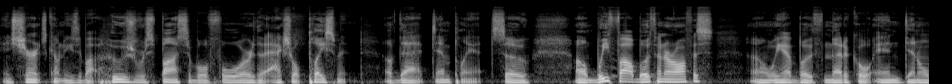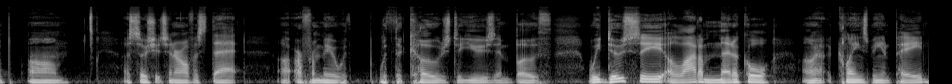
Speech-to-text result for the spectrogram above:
insurance companies about who's responsible for the actual placement of that implant. So um, we file both in our office. Uh, we have both medical and dental um, associates in our office that uh, are familiar with with the codes to use in both. We do see a lot of medical uh, claims being paid.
